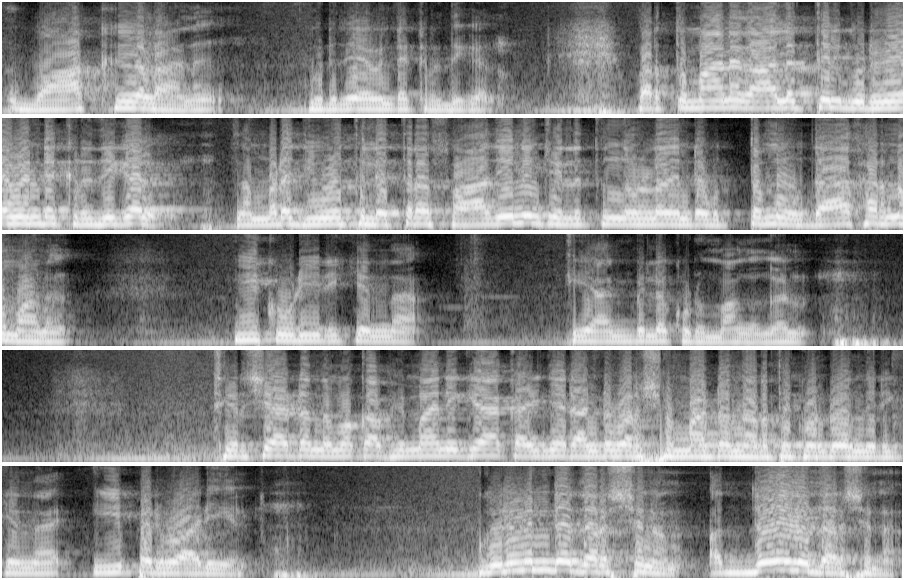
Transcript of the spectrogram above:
മഹാവാക്കുകളാണ് ഗുരുദേവന്റെ കൃതികൾ. വർത്തമാനകാലത്തിൽ ഗുരുദേവന്റെ കൃതികൾ നമ്മുടെ ജീവിതത്തിൽ എത്ര സ്വാധീനം ചെലുത്തുന്നുള്ളതിന്റെ ഉത്തമ ഉദാഹരണമാണ് ഈ കൂടിയിരിക്കുന്ന ഈ അൻപിലെ കുടുംബാംഗങ്ങൾ. തീർച്ചയായിട്ടും നമുക്ക് അഭിമാനിക്കാം കഴിഞ്ഞ രണ്ട് വർഷമായിട്ട് നടത്തിക്കൊണ്ടുവന്നിരിക്കുന്ന ഈ പരിപാടിയിൽ ഗുരുവിന്റെ ദർശനം അദ്വൈത ദർശനം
